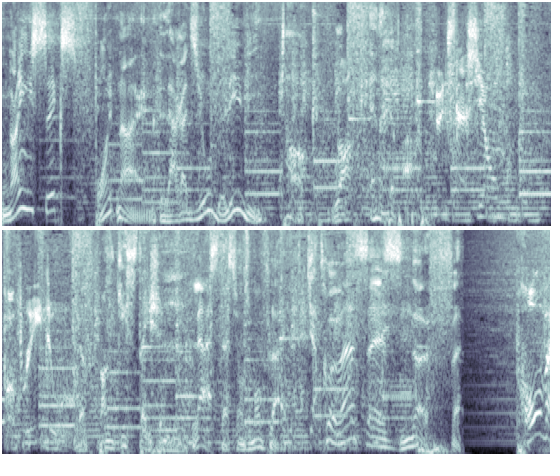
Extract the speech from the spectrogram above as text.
96.9, la radio de Lévis. Talk, rock and hip-hop. Une station pas pour les doux. The Funky Station, la station du Mont-Fly. 96.9. Provan.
